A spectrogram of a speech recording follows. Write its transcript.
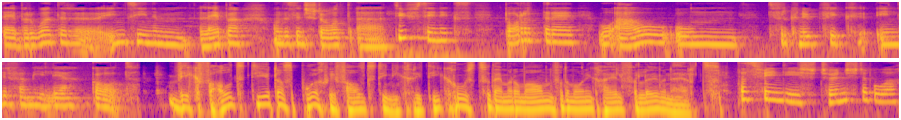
der Bruder in seinem Leben und es entsteht ein tiefsinniges Porträt, wo auch um die Verknüpfung in der Familie geht. Wie gefällt dir das Buch? Wie fällt deine Kritik aus zu dem Roman von der Monika Helfer Löwenherz? Das finde ich das schönste Buch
